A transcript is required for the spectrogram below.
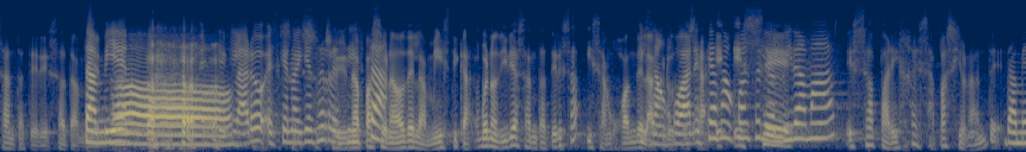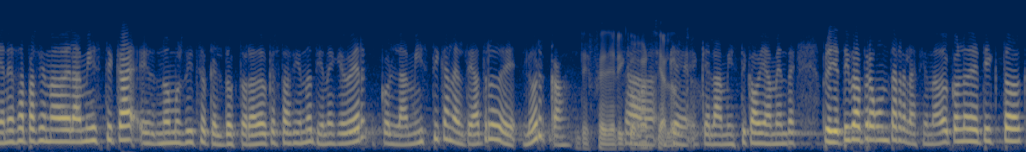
Santa Teresa también. También. Ah. Es que, claro, es que no hay quien se Soy un resista. apasionado de la mística. Bueno, diría Santa Teresa y San Juan de Y la San Cruz. Juan. O sea, es que a San Juan se le ese- olvida más. Esa pareja es apasionante. También es apasionado de la mística. eh, no hemos dicho que el doctorado que está haciendo tiene que ver con la mística en el teatro de Lorca. De Federico O sea, García que- Lorca. Que, la mística, obviamente. Pero yo te iba a preguntar relacionado con lo de TikTok.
